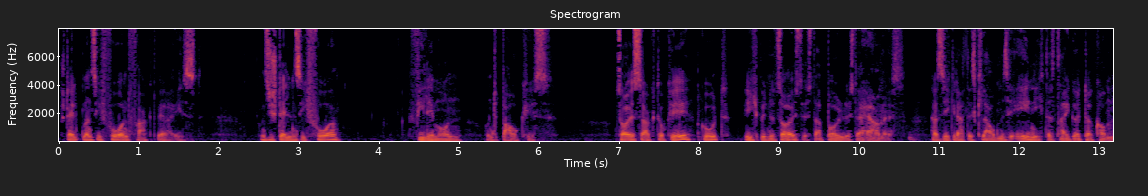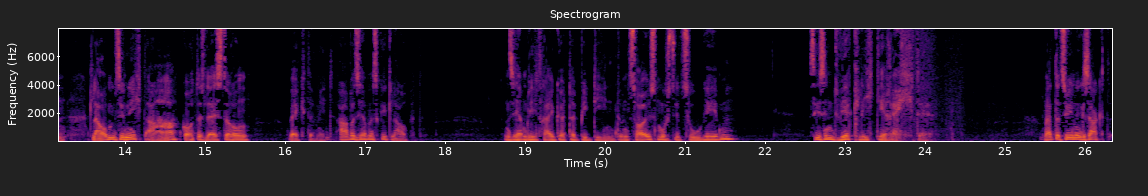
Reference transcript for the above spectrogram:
stellt man sich vor und fragt, wer er ist. Und sie stellen sich vor, Philemon und Baukis. Zeus sagt, okay, gut, ich bin der Zeus, das ist der Apoll, das ist der Hermes. Da hat sich gedacht, das glauben Sie eh nicht, dass drei Götter kommen. Glauben Sie nicht, aha, Gotteslästerung, weg damit. Aber sie haben es geglaubt. Und sie haben die drei Götter bedient. Und Zeus musste zugeben, sie sind wirklich Gerechte. Und hat er zu ihnen gesagt,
